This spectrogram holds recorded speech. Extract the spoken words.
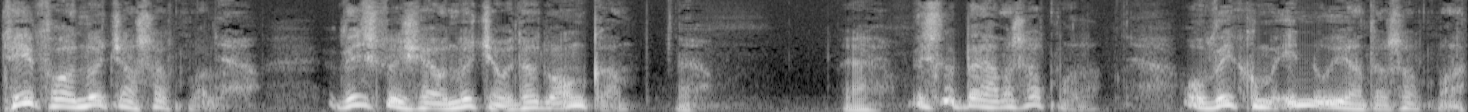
Tid for nudje sattmalen. Ja. Vi skulle ikke ha nudje, vi tatt ongan. Ja. Ja. Vi skulle bare ha sattmalen og vi kom inn i henta soppmala.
